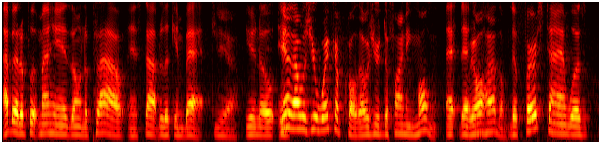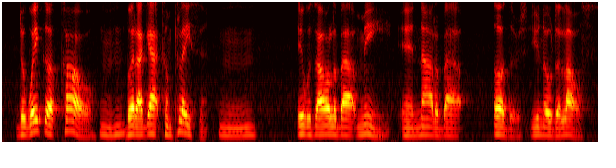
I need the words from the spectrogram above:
I better put my hands on the plow and stop looking back. Yeah. You know. Yeah, that was your wake up call. That was your defining moment. at that- we all had them. The first time was the wake up call, Mm-hmm. but I got complacent. It was all about me and not about others. You know, the loss,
